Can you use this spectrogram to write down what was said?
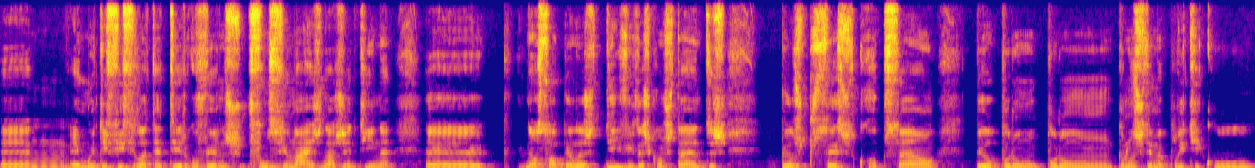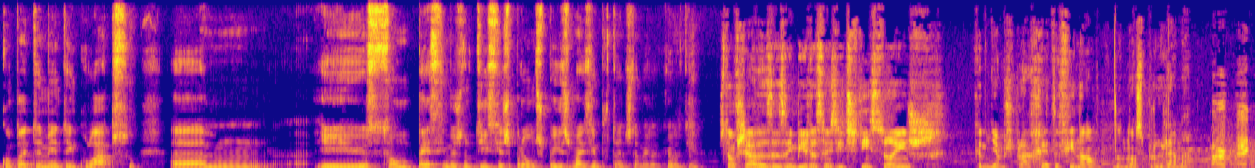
Uh, é muito difícil até ter governos funcionais na Argentina, não só pelas dívidas constantes, pelos processos de corrupção, pelo, por, um, por, um, por um sistema político completamente em colapso. Um, e são péssimas notícias para um dos países mais importantes da América Latina. Estão fechadas as embirrações e distinções. Caminhamos para a reta final do nosso programa. Perfect.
